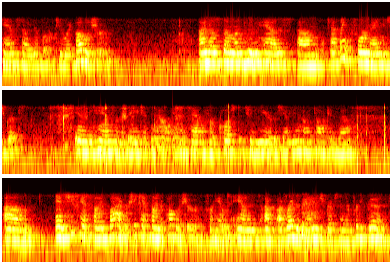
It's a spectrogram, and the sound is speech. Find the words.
can sell your book to a publisher. I know someone who has, um, I think, four manuscripts in the hands of his agent now, and has had them for close to two years, know, you know who I'm talking about. Um, and she can't find a buyer, she can't find a publisher for him, and I've, I've read his manuscripts, and they're pretty good,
